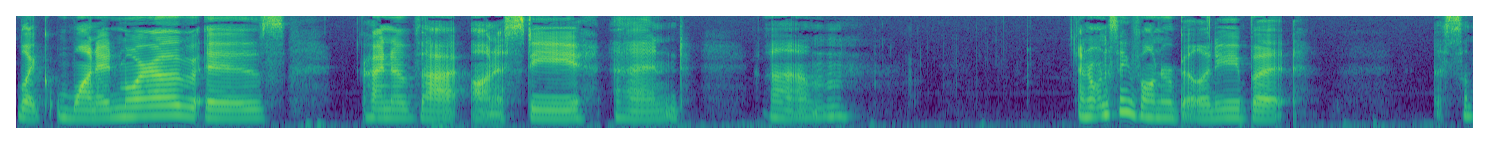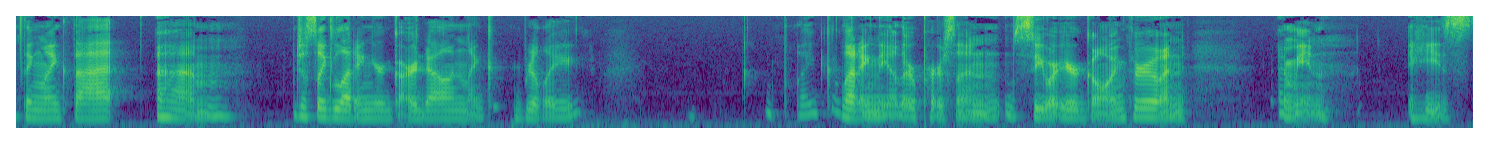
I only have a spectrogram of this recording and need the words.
like wanted more of is kind of that honesty and um I don't want to say vulnerability, but something like that. Um just like letting your guard down, like really like letting the other person see what you're going through. And i mean he's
